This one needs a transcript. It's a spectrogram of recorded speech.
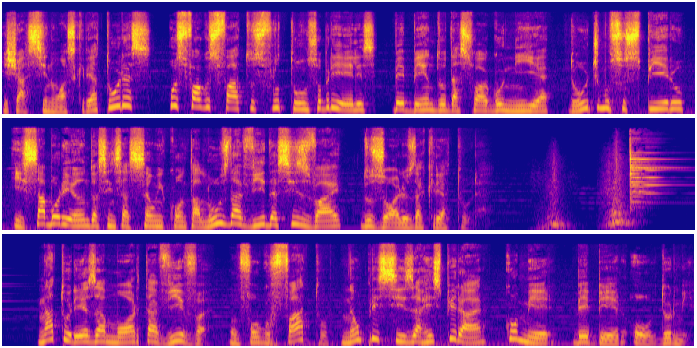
e chacinam as criaturas, os fogos fatos flutuam sobre eles, bebendo da sua agonia, do último suspiro e saboreando a sensação enquanto a luz da vida se esvai dos olhos da criatura. Natureza morta-viva. Um fogo fato não precisa respirar, comer, beber ou dormir.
